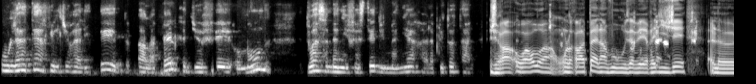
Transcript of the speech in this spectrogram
où l'interculturalité, par l'appel que Dieu fait au monde, doit se manifester d'une manière la plus totale. Gérard Ouaro, hein, on le rappelle, hein, vous avez rédigé le,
